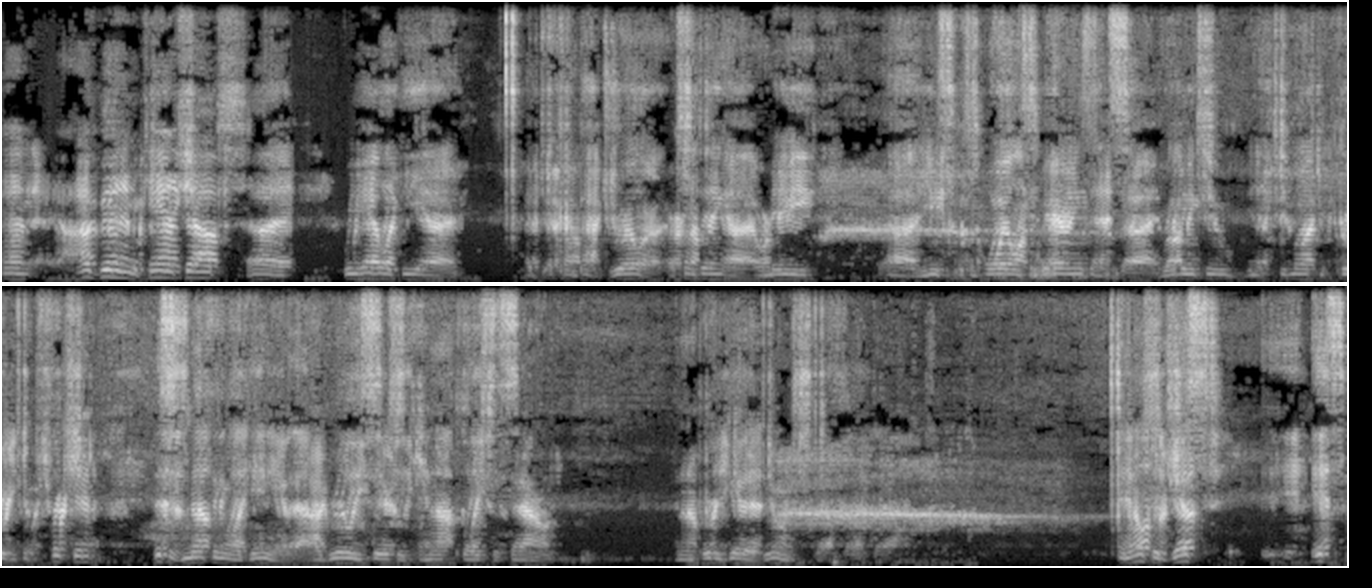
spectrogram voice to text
And I've been in mechanic shops uh, where you have like the uh, a, a compact drill or, or something, uh, or maybe uh, you need to put some oil on some bearings and it's uh, rubbing too you know, too much, creating too much friction. This is nothing like any of that. I really seriously cannot place the sound. And I'm pretty good at doing stuff like that. And also just it's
